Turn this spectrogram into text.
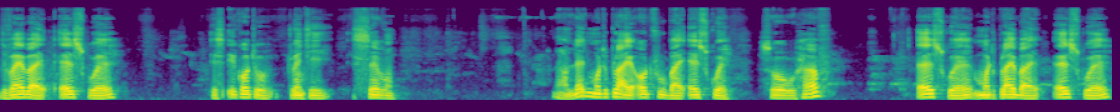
divided by s squared is equal to 27 now let's multiply all through by s squared. So we have s squared multiplied by s squared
